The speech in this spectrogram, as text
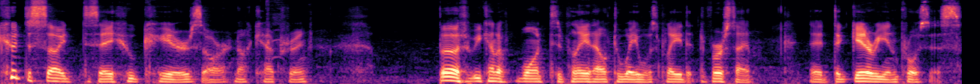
could decide to say who cares or not capturing, but we kind of want to play it out the way it was played the first time, the Daguerrean process.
